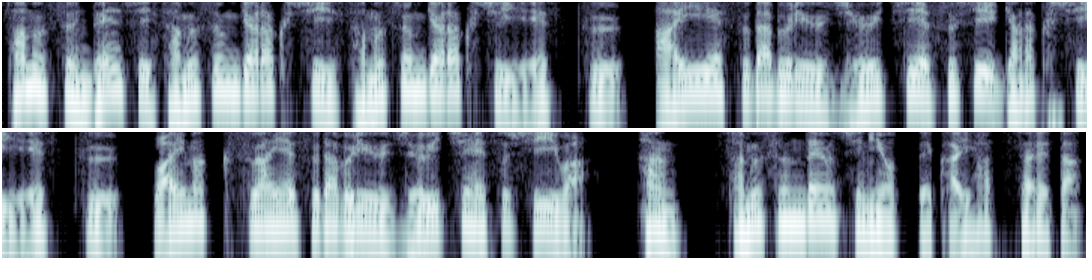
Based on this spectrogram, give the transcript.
サムスン電子サムスンギャラクシーサムスンギャラクシー S2、ISW11SC GALAXY S2、WiMAX ISW11SC は、反、サムスン電子によって開発された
